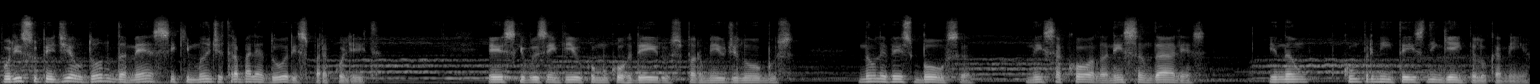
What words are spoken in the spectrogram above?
Por isso pedi ao dono da messe que mande trabalhadores para a colheita. Eis que vos envio como cordeiros para o meio de lobos. Não leveis bolsa, nem sacola, nem sandálias, e não cumprimenteis ninguém pelo caminho.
